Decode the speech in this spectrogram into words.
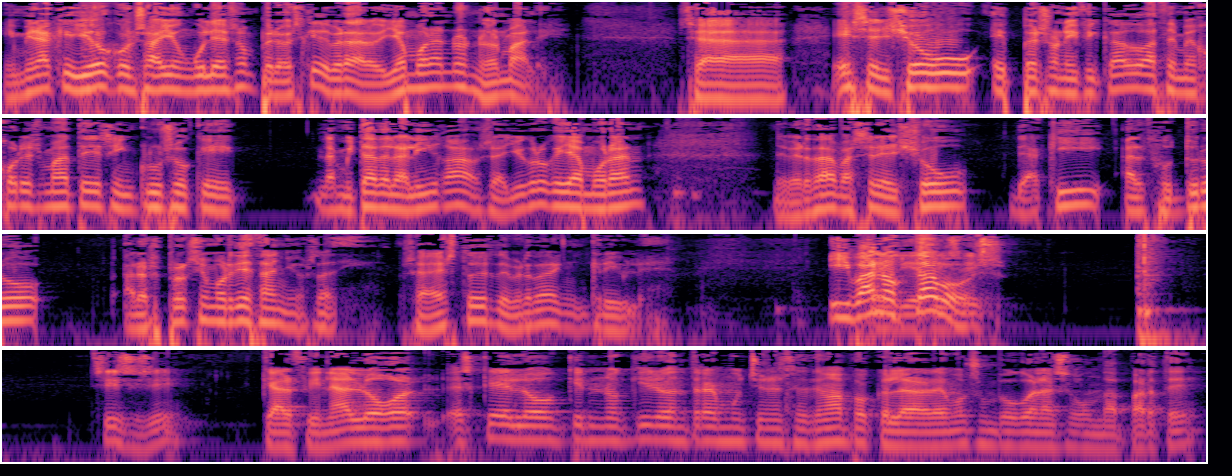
Y mira que yo con Zion Williamson, pero es que de verdad, lo de Yamoran no es normal, eh. O sea, es el show eh, personificado, hace mejores mates incluso que la mitad de la liga. O sea, yo creo que Yamoran, de verdad, va a ser el show de aquí al futuro, a los próximos 10 años, Daddy. O sea, esto es de verdad increíble. Y van octavos. 16. Sí, sí, sí. Que al final luego... Es que luego no quiero entrar mucho en este tema porque lo haremos un poco en la segunda parte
